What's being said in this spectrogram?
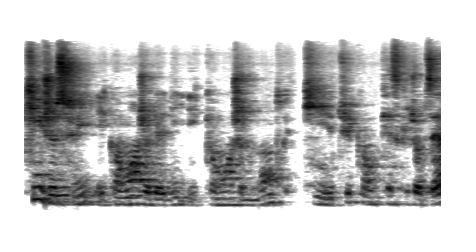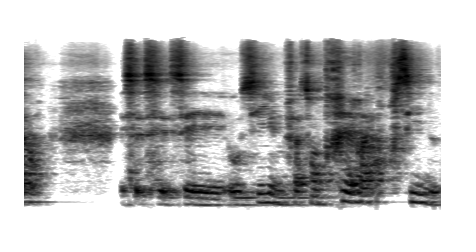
qui je suis et comment je le dis et comment je le montre, qui es-tu, qu'est-ce que j'observe. C'est aussi une façon très raccourcie de,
